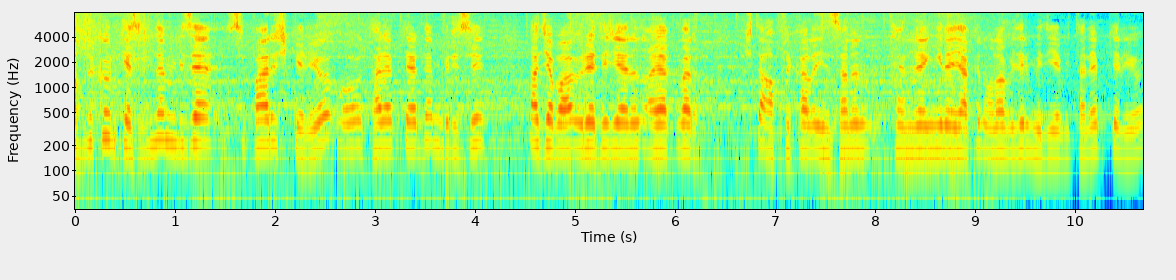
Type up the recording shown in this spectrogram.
Afrika ülkesinden bize sipariş geliyor. O taleplerden birisi acaba üreteceğiniz ayaklar işte Afrikalı insanın ten rengine yakın olabilir mi diye bir talep geliyor.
